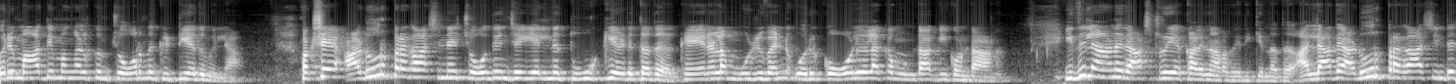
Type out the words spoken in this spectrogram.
ഒരു മാധ്യമങ്ങൾക്കും ചോർന്ന് കിട്ടിയതുമില്ല. പക്ഷേ അടൂർ പ്രകാശിനെ ചോദ്യം ചെയ്യലിന് തൂക്കിയെടുത്തത് കേരളം മുഴുവൻ ഒരു കോളിളക്കം ഉണ്ടാക്കിക്കൊണ്ടാണ്. ഇതിലാണ് രാഷ്ട്രീയ കളി നടന്നിരിക്കുന്നത്. അല്ലാതെ അടൂർ പ്രകാശിന്റെ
